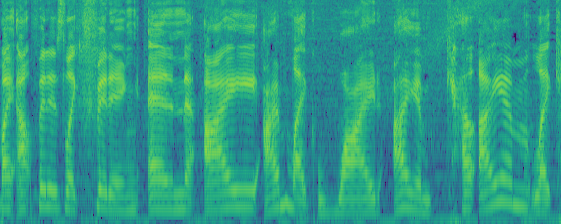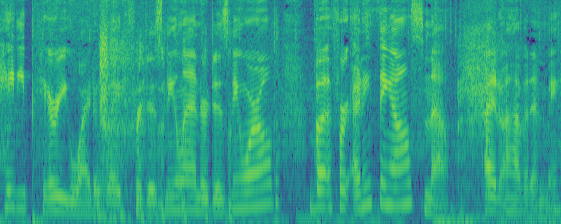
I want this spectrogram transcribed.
My outfit is like fitting, and I. I'm like wide. I am. Cal- I am like Katy Perry wide awake for Disneyland or Disney World. But for anything else, no, I don't have it in me.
